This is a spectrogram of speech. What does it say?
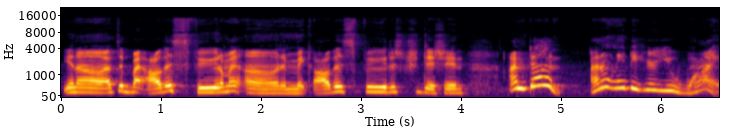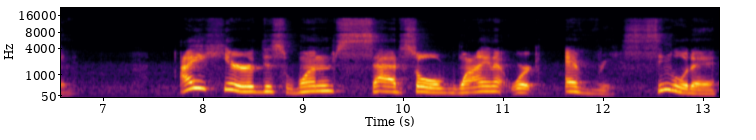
You know, I have to buy all this food on my own and make all this food as tradition. I'm done. I don't need to hear you whine. I hear this one sad soul whine at work every single day.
